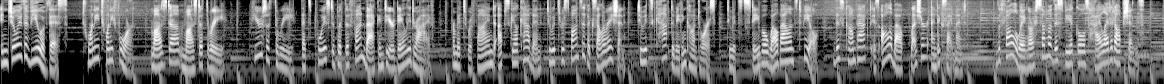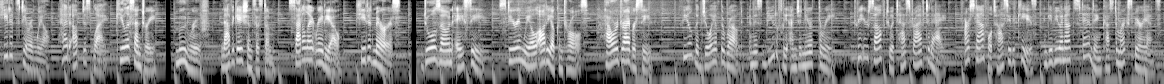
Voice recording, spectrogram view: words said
Enjoy the view of this 2024 Mazda Mazda 3. Here's a 3 that's poised to put the fun back into your daily drive. From its refined upscale cabin to its responsive acceleration to its captivating contours to its stable, well-balanced feel, this compact is all about pleasure and excitement. The following are some of this vehicle's highlighted options. Heated steering wheel, head-up display, keyless entry, moonroof, navigation system, satellite radio, heated mirrors, dual zone AC, steering wheel audio controls, power driver seat. Feel the joy of the road in this beautifully engineered 3. Treat yourself to a test drive today. Our staff will toss you the keys and give you an outstanding customer experience.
